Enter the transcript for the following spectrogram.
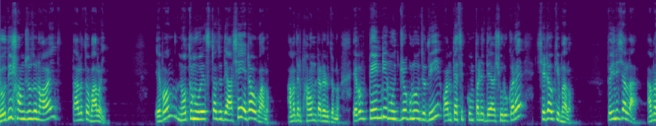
যদি সংযোজন হয় তাহলে তো ভালোই। এবং নতুন ওয়েসটা যদি আসে, এটাও ভালো, আমাদের ফাউন্ডারের জন্য। এবং পেন্ডিং উইথড্রগুলো যদি অনপ্যাসিভ কোম্পানি দেওয়া শুরু করে, সেটাও কি ভালো? তো ইনশাল্লাহ আমরা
